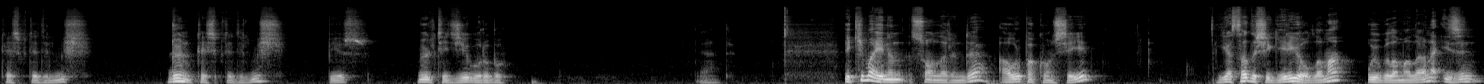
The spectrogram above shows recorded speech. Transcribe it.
tespit edilmiş, dün tespit edilmiş bir mülteci grubu. Evet. Ekim ayının sonlarında Avrupa Konseyi yasa dışı geri yollama uygulamalarına izin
